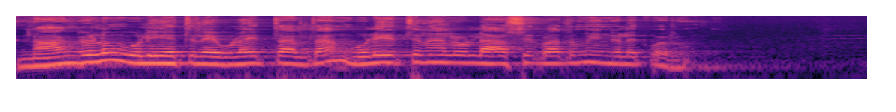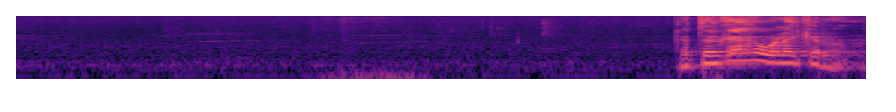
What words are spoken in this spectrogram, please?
நாங்களும் ஊழியத்தில் உழைத்தால்தான் ஊழியத்தினால் உள்ள ஆசீர்வாதமும் எங்களுக்கு வரும். கத்தருக்காக உழைக்கிறோம்.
